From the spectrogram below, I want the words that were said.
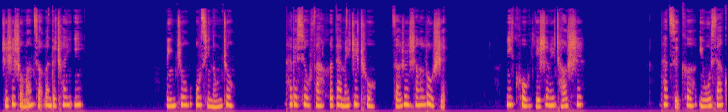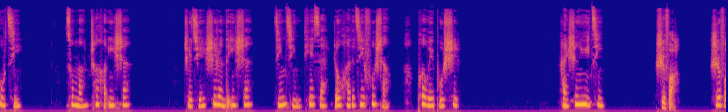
只是手忙脚乱的穿衣。林中雾气浓重，她的秀发和黛眉之处早润上了露水，衣裤也甚为潮湿。他此刻已无暇顾及，匆忙穿好衣衫，只觉湿润的衣衫。紧紧贴在柔滑的肌肤上，颇为不适。喊声欲尽，师傅，师傅，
